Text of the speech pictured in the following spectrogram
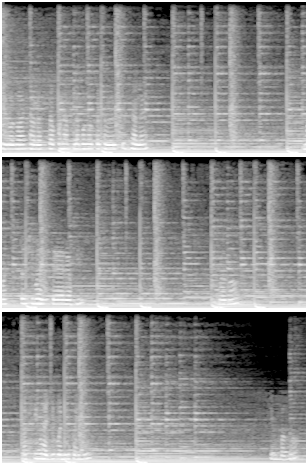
हे बघा असा रस्ता पण आपला बघा कसा व्यवस्थित आहे मस्त अशी भाजी तयार आहे आपली. बघा. अशी भाजी बनली पाहिजे. हे बघा.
